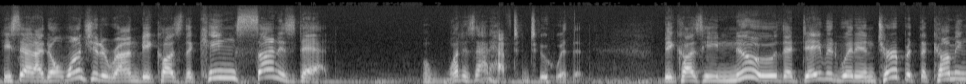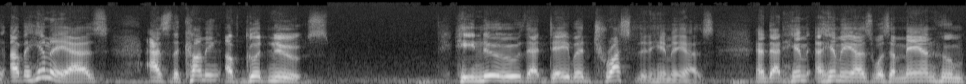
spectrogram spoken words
he said, I don't want you to run because the king's son is dead. Well, what does that have to do with it? Because he knew that David would interpret the coming of Ahimaaz as the coming of good news. He knew that David trusted Ahimaaz and that him, Ahimaaz was a man whom,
